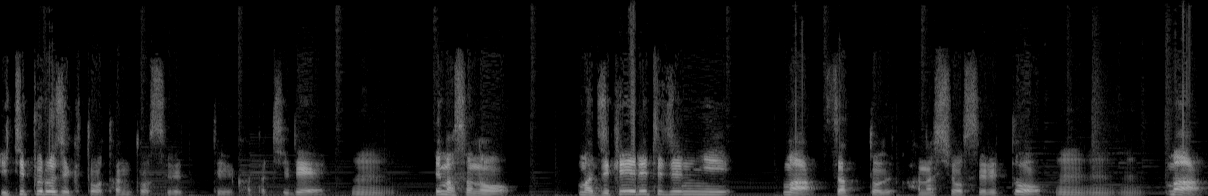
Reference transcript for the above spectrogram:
1プロジェクトを担当するっていう形で、うん。うん。で、まあその、まあ時系列順に、まあざっと話をすると、うんうんまあ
